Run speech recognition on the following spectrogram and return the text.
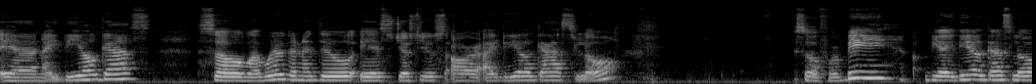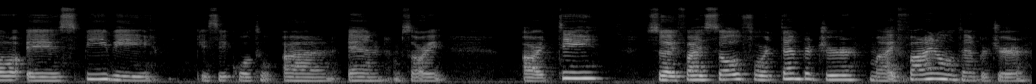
an ideal gas. So what we're gonna do is just use our ideal gas law. So for B, the ideal gas law is PV is equal to N, N I'm sorry, RT. So if I solve for temperature, my final temperature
